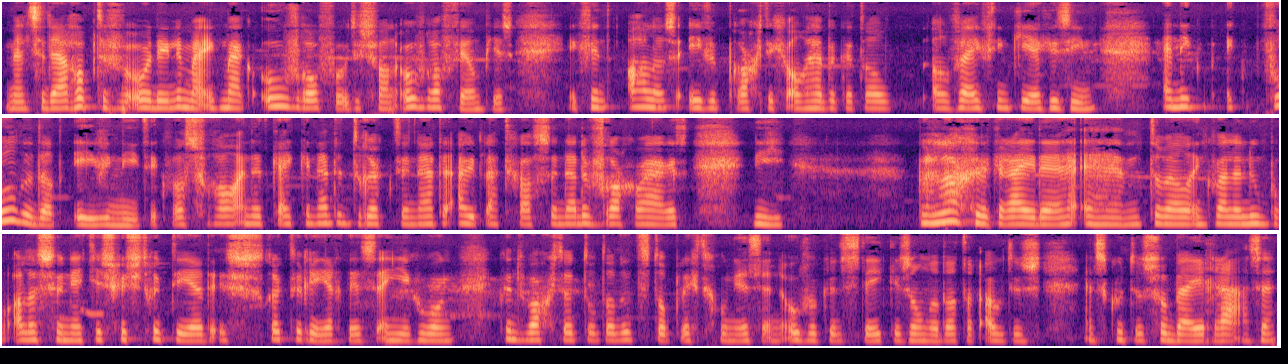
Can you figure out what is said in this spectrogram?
mensen daarop te veroordelen. Maar ik maak overal foto's van, overal filmpjes. Ik vind alles even prachtig, al heb ik het al al 15 keer gezien. En ik, ik voelde dat even niet. Ik was vooral aan het kijken naar de drukte, naar de uitlaatgassen, naar de vrachtwagens die belachelijk rijden. Eh, terwijl in Kuala Lumpur alles zo netjes gestructureerd is, gestructureerd is. En je gewoon kunt wachten totdat het stoplicht groen is en over kunt steken zonder dat er auto's en scooters voorbij razen.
